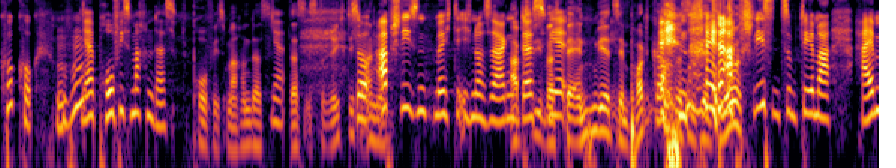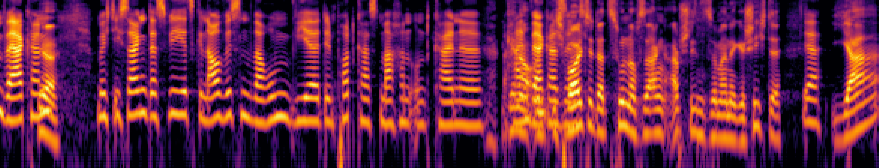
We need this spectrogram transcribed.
Guck, guck. Mhm. Ja, Profis machen das. Profis machen das. Ja. Das ist richtig So, angenehm. abschließend möchte ich noch sagen, dass was wir. beenden wir jetzt im Podcast? Was ist jetzt los? abschließend zum Thema Heimwerkern Ja. möchte ich sagen, dass wir jetzt genau wissen, warum wir den Podcast machen und keine Genau, und Heimwerker ich sind. wollte dazu noch sagen, abschließend zu meiner Geschichte, ja. ja,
